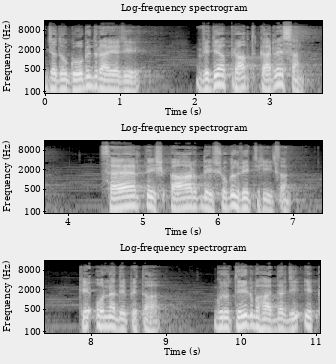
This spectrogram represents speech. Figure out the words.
ਜਦੋਂ ਗੋਬਿੰਦ ਰਾਏ ਅਜੇ ਵਿਦਿਆ ਪ੍ਰਾਪਤ ਕਰ ਰਹੇ ਸਨ ਸੈਰ ਤੇ ਸ਼ਿਕਾਰ ਦੇ ਸ਼ੁਗਲ ਵਿੱਚ ਹੀ ਸਨ ਕਿ ਉਹਨਾਂ ਦੇ ਪਿਤਾ ਗੁਰੂ ਤੇਗ ਬਹਾਦਰ ਜੀ ਇੱਕ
